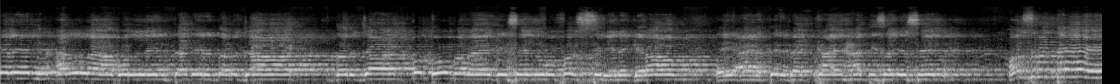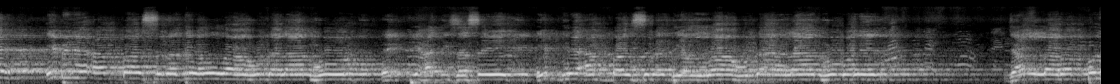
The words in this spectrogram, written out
গেলেন, আল্লাহ বললেন, তাদের দরজাত দরজাত কত বানায় দিয়েছেন মুফাসসিরিন কেরাম? এই আয়াতের ব্যাখ্যায় হাদিস এনেছেন হযরতে ইবনে আব্বাস রাদিয়াল্লাহু তাআলা আনহুর একটি হাদিস আছে। ইবনে আব্বাস রাদিয়াল্লাহু তাআলা আনহু বলেন যে আল্লাহ রাব্বুল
